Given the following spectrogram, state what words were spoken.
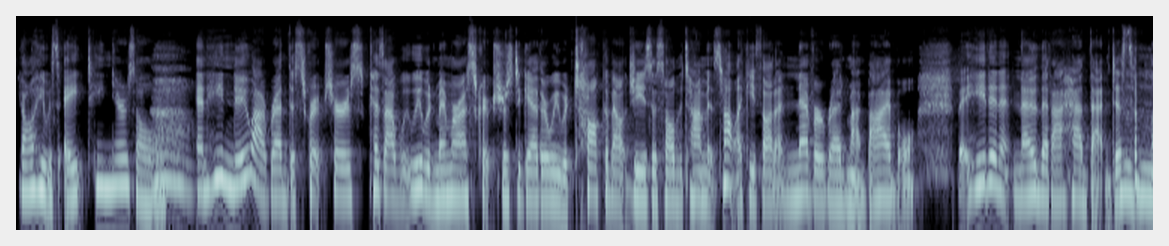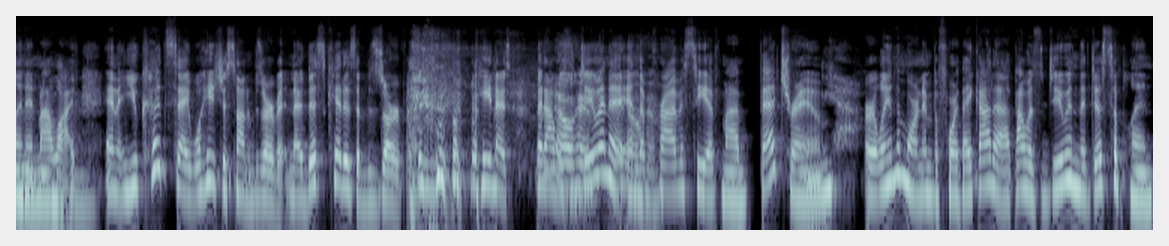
Y'all, he was 18 years old and he knew I read the scriptures because I we would memorize scriptures together. We would talk about Jesus all the time. It's not like he thought I never read my Bible, but he didn't know that I had that discipline mm-hmm. in my life. Mm-hmm. And you could say, well, he's just not observant. No, this kid is observant. he knows. But I was him. doing it in the him. privacy of my bedroom yeah. early in the morning before they got up. I was doing the discipline,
